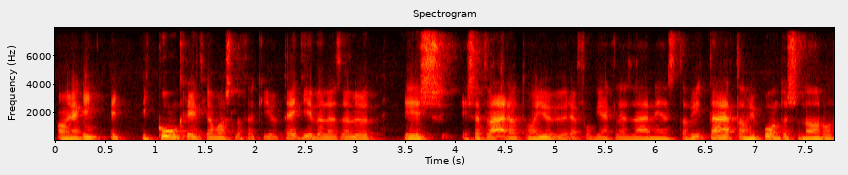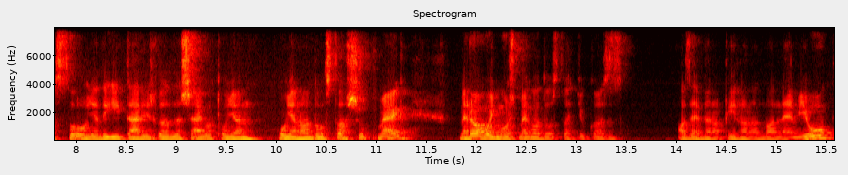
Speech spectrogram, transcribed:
aminek egy, egy, egy konkrét javaslata kijött egy évvel ezelőtt, és, és hát várhatóan jövőre fogják lezárni ezt a vitát, ami pontosan arról szól, hogy a digitális gazdaságot hogyan, hogyan adóztassuk meg, mert ahogy most megadóztatjuk, az az ebben a pillanatban nem jó,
